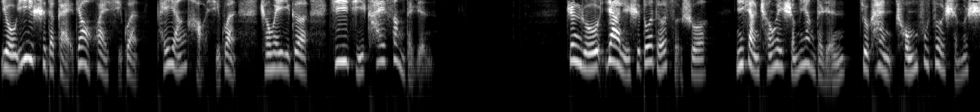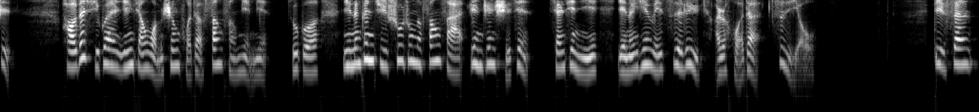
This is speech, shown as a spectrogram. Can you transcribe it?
有意识的改掉坏习惯。培养好习惯，成为一个积极开放的人。正如亚里士多德所说：“你想成为什么样的人，就看重复做什么事。”好的习惯影响我们生活的方方面面。如果你能根据书中的方法认真实践，相信你也能因为自律而活得自由。第三，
